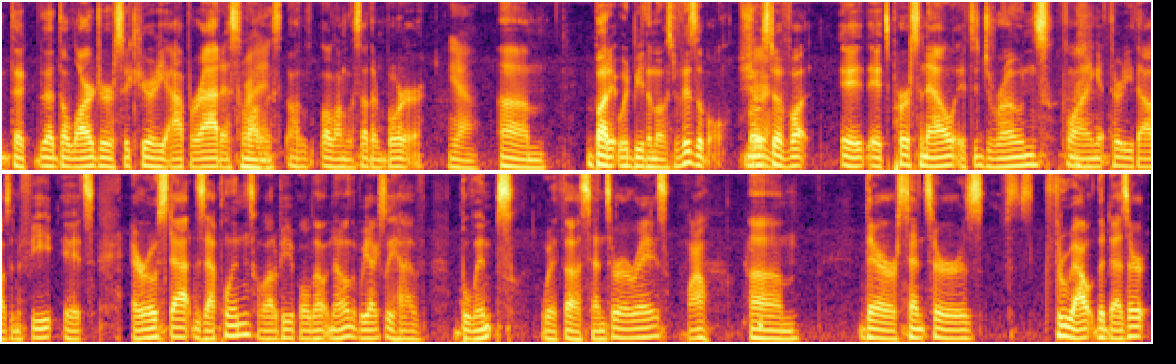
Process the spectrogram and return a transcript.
the, the, the larger security apparatus along, Right. this, uh, along the southern border. Yeah. Um, but it would be the most visible. Sure. Most of what it, it's personnel, it's drones flying at 30,000 feet, it's aerostat zeppelins. A lot of people don't know that we actually have blimps with uh, sensor arrays. Wow. Um, there are sensors throughout the desert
